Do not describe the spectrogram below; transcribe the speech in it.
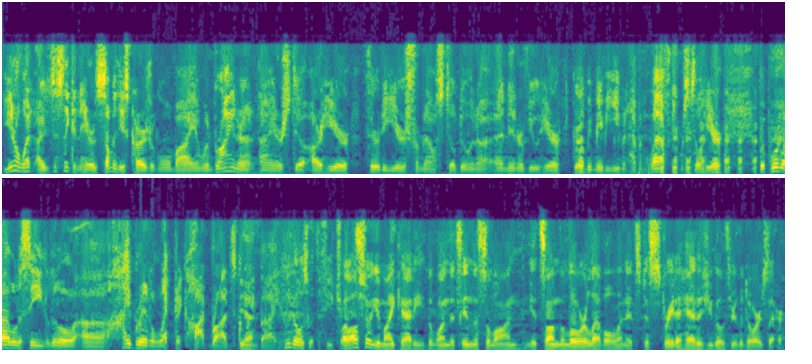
you know what? I was just thinking here. Some of these cars are going by, and when Brian and I are still are here 30 years from now, still doing a, an interview here, Good. probably maybe even haven't left. We're still here, but we're liable to see little uh, hybrid electric hot rods going Yeah. by. Who knows what the future Well, I'll show you my caddy, the one that's in the salon. It's on the lower level, and it's just straight ahead as you go through the doors there.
